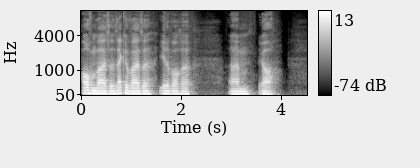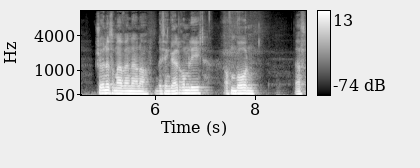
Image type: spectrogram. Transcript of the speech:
haufenweise, säckeweise, jede Woche. Ähm, ja, schön ist immer, wenn da noch ein bisschen Geld rumliegt auf dem Boden. Das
